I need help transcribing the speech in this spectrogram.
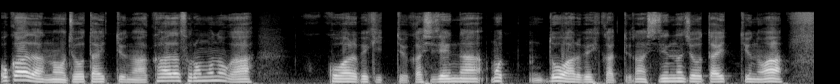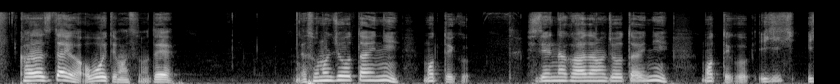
お体の状態っていうのは、体そのものが、こうあるべきっていうか、自然な、も、どうあるべきかっていうのは、自然な状態っていうのは、体自体が覚えてますので、その状態に持っていく。自然な体の状態に持っていく。生き生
